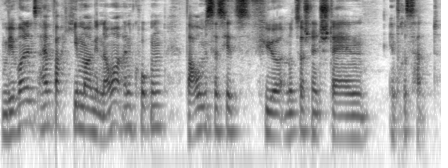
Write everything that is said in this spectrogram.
Und wir wollen uns einfach hier mal genauer angucken, warum ist das jetzt für Nutzerschnittstellen interessant.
